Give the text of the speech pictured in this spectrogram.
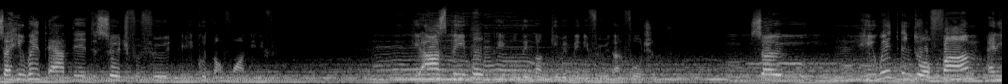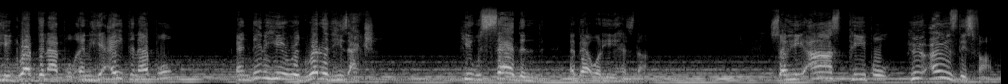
So he went out there to search for food. He could not find any food. He asked people, people did not give him any food, unfortunately. So he went into a farm and he grabbed an apple and he ate an apple and then he regretted his action. He was saddened about what he has done. So he asked people, who owns this farm?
